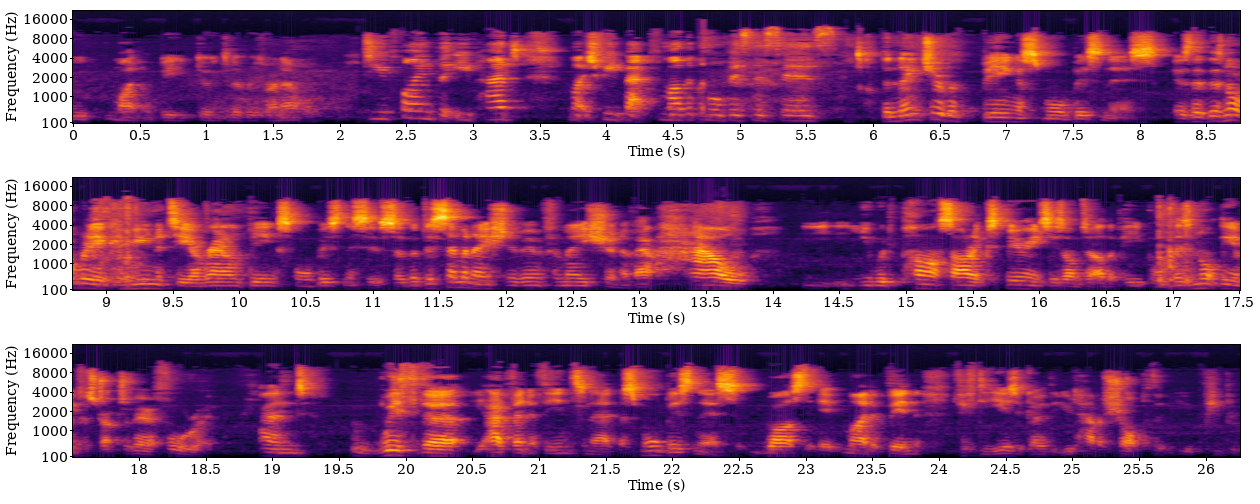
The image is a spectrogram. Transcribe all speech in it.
we might not be doing deliveries right now. Do you find that you've had much feedback from other small businesses? The nature of being a small business is that there's not really a community around being small businesses. So the dissemination of information about how you would pass our experiences on to other people, there's not the infrastructure there for it. And with the advent of the internet, a small business, whilst it might have been 50 years ago that you'd have a shop that you, people,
